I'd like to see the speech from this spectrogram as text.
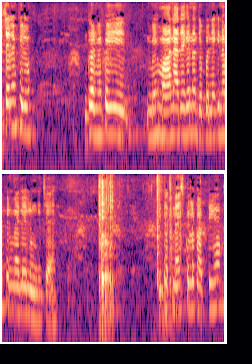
चलें फिर, घर में कोई मेहमान आ जाएगा ना, जब बनेगी ना, फिर मैं ले लूँगी चाय। ढकना इसको लगाती हूँ।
